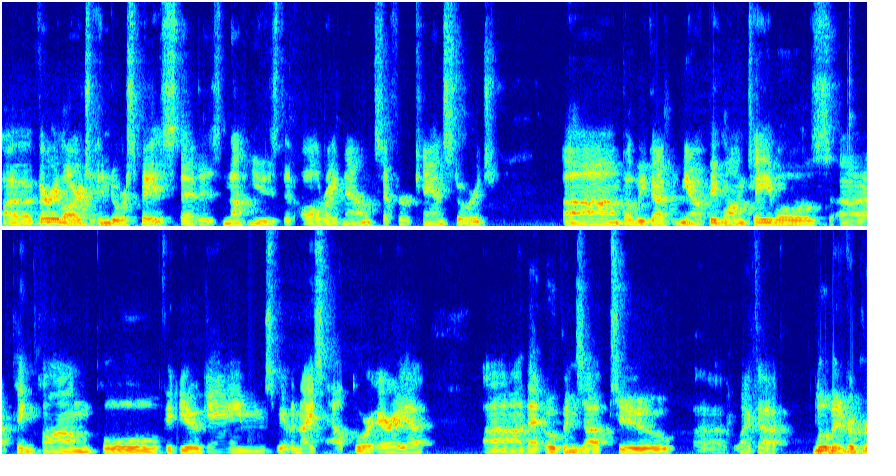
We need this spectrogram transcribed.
a very large indoor space that is not used at all right now, except for can storage. Um, but we've got you know big long tables, uh, ping pong, pool, video games. We have a nice outdoor area uh, that opens up to uh, like a little bit of a,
